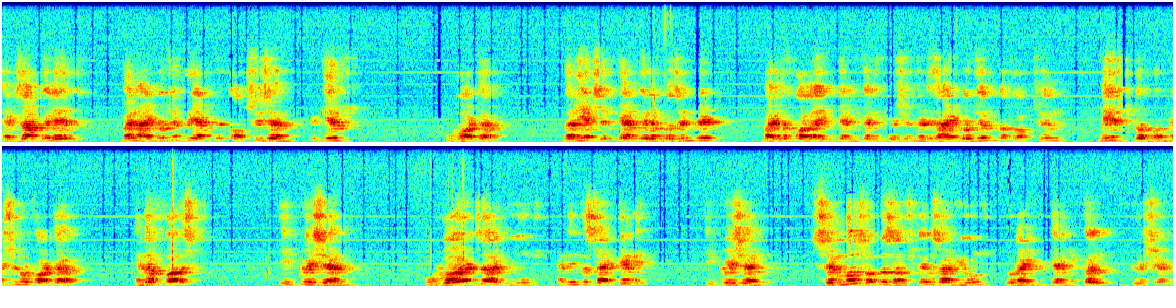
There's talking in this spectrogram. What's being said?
Example is when hydrogen reacts with oxygen, it gives water. The reaction can be represented by the following chemical equation that is hydrogen plus oxygen leads to the formation of water. In the first equation, words are used and in the second equation, symbols of the substance are used to write chemical equation.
